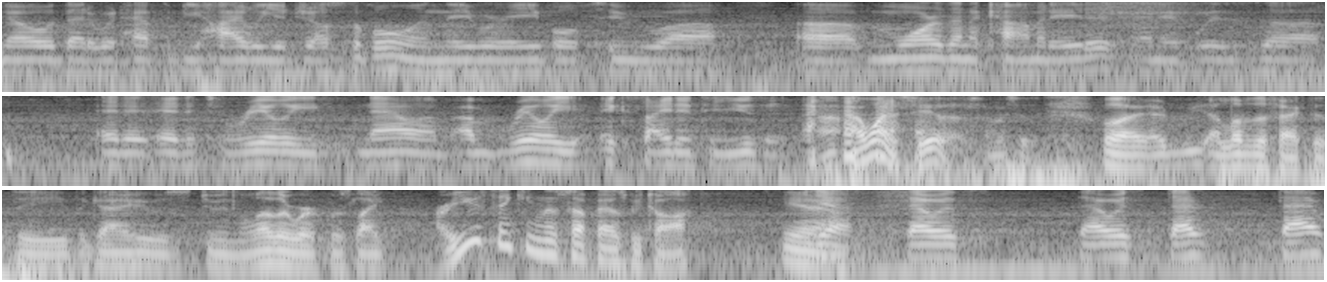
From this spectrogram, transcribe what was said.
know that it would have to be highly adjustable, and they were able to uh, uh, more than accommodate it, and it was. Uh, and, it, it's really now I'm, I'm really excited to use it. I, I want to see this. I want to see this. Well, I, I love the fact that the, the guy who was doing the leather work was like, "Are you thinking this up as we talk?" You know? Yeah, that was that was that that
